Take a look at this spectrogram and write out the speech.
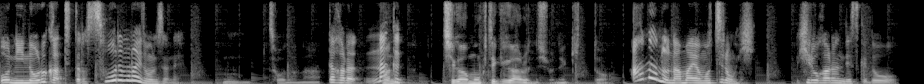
をに乗るかって言ったらそうでもないと思うんですよね。うんそうだな。だからなんかま違う目的があるんでしょうねきっと。アナの名前はもちろんひ広がるんですけど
